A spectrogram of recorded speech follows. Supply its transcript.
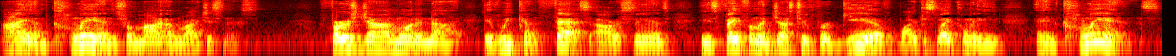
I am cleansed from my unrighteousness. 1 John 1 and 9. If we confess our sins, he's faithful and just to forgive, wipe the slate clean, and cleanse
